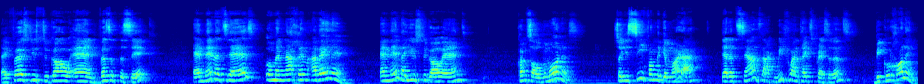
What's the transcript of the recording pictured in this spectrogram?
They first used to go and visit the sick, and then it says umenachem avelim, and then they used to go and console the mourners. So you see from the Gemara that it sounds like which one takes precedence? Bikur cholim.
